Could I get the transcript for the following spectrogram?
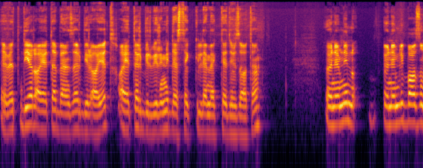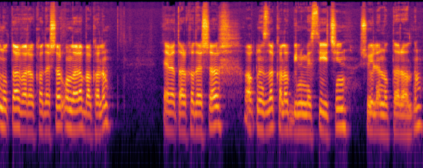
Evet, diğer ayete benzer bir ayet. Ayetler birbirini desteklemektedir zaten. Önemli önemli bazı notlar var arkadaşlar. Onlara bakalım. Evet arkadaşlar, aklınızda kalabilmesi için şöyle notlar aldım.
